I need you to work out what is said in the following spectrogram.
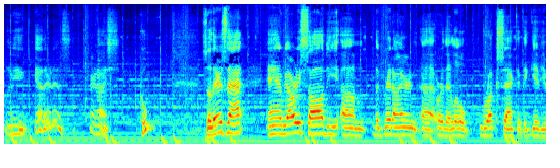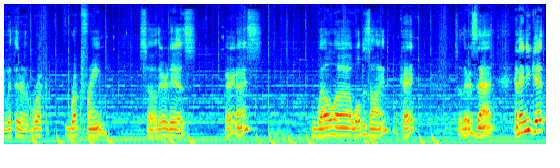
let me. Yeah, there it is. Very nice. Cool. So there's that, and we already saw the um, the gridiron uh, or the little rucksack that they give you with it, or the ruck ruck frame. So there it is. Very nice. Well, uh, well designed. Okay. So there's that, and then you get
